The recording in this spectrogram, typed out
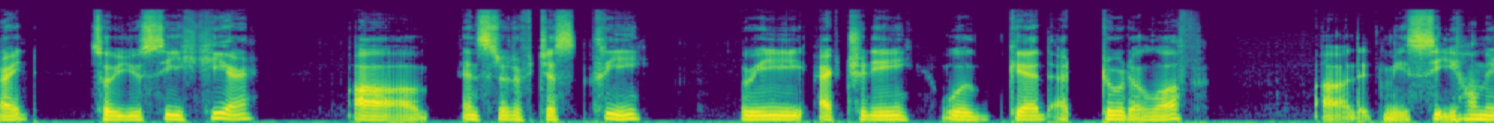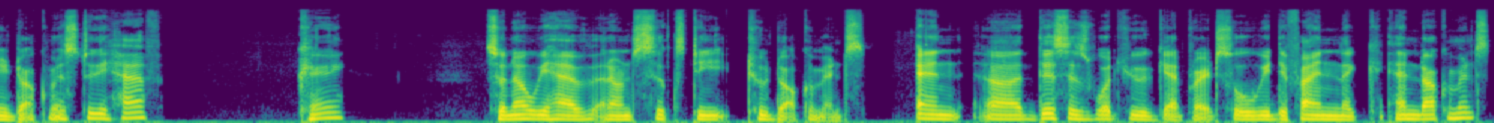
right? So you see here, uh, instead of just three, we actually will get a total of, uh, let me see how many documents do we have. Okay. So now we have around 62 documents. And uh, this is what you get, right? So we define like n documents.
